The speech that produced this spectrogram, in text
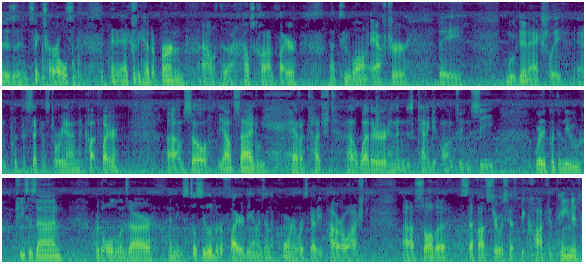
is in St. Charles, and it actually had a burn out. The house caught on fire not too long after they moved in actually and put the second story on that caught fire. Um, so the outside we haven't touched uh, weather and then just kind of getting along so you can see where they put the new pieces on where the old ones are. And you can still see a little bit of fire damage on the corner where it's gotta be power washed. Uh, so all the stuff out there has to be caulked and painted.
